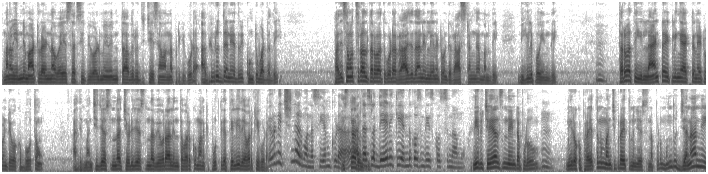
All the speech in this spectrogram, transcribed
మనం ఎన్ని మాట్లాడినా వైఎస్ఆర్సీపీ వాళ్ళు మేము ఎంత అభివృద్ధి చేశామన్నప్పటికీ కూడా అభివృద్ధి అనేది కుంటుపడ్డది పది సంవత్సరాల తర్వాత కూడా రాజధాని లేనటువంటి రాష్ట్రంగా మనది మిగిలిపోయింది. తర్వాత ఈ ల్యాండ్ టైటిలింగ్ యాక్ట్ అనేటువంటి ఒక భూతం అది మంచి చేస్తుందా చెడు చేస్తుందా వివరాలు ఇంతవరకు మనకి పూర్తిగా తెలియదు ఎవరికి కూడా. ఎవరైనా ఇచ్చినారు మొన్న సీఎం కూడా? అసలు దేనికి ఎందుకోసం తీసుకొస్తున్నాము? మీరు చేయాల్సింది ఏంటప్పుడు? మీరు ఒక ప్రయత్నం మంచి ప్రయత్నం చేస్తున్నప్పుడు ముందు జనాన్ని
